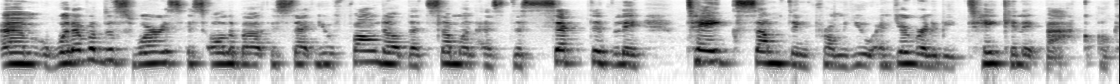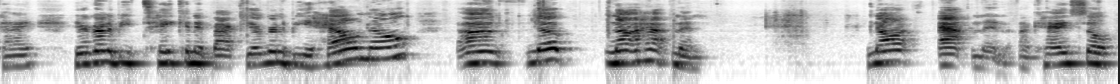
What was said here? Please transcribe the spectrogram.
Um, whatever this worries is all about is that you found out that someone has deceptively take something from you and you're going to be taking it back okay? You're going to be taking it back. You're going to be hell no uh, nope not happening not happening okay? So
